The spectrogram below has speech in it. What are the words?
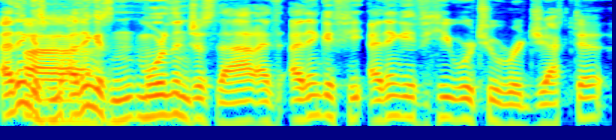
I think it's I Uh, think it's more than just that. I, th- I think if he I think if he were to reject it,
